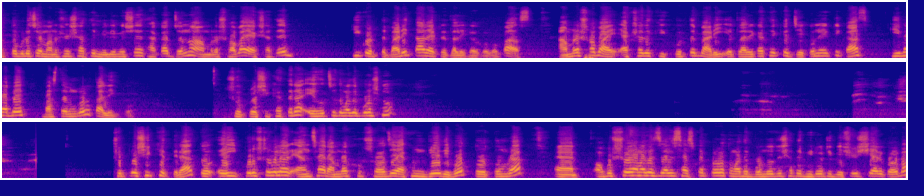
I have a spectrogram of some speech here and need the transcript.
আত্মপরিচয় মানুষের সাথে মিলেমিশে থাকার জন্য আমরা সবাই একসাথে কি করতে পারি তার একটা তালিকা করব। পাস আমরা সবাই একসাথে কি করতে পারি এ তালিকা থেকে যে কোনো একটি কাজ কীভাবে বাস্তবায়ন করব তা লিখব। সুপ্রিয় শিক্ষার্থীরা, এ হচ্ছে তোমাদের প্রশ্ন। সুপ্রিয় শিক্ষার্থীরা, তো এই প্রশ্নগুলোর অ্যান্সার আমরা খুব সহজে এখন দিয়ে দিব। তো তোমরা অবশ্যই আমাদের চ্যানেল সাবস্ক্রাইব করবা, তোমাদের বন্ধুদের সাথে ভিডিওটি বেশি শেয়ার করবা,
